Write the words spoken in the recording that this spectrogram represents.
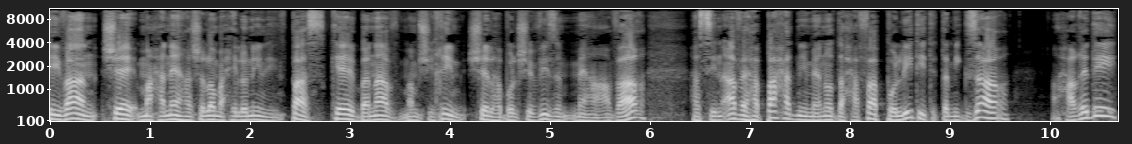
כיוון שמחנה השלום החילוני נתפס כבניו ממשיכים של הבולשביזם מהעבר, השנאה והפחד ממנו דחפה פוליטית את המגזר החרדי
